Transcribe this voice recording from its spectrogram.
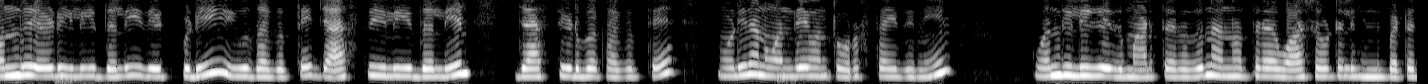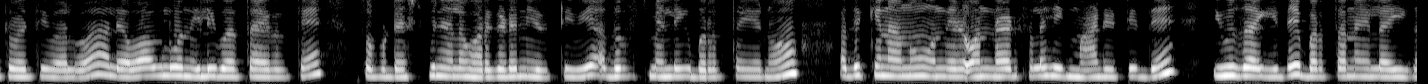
ಒಂದು, ಎರಡು ಇಲಿ ಇದ್ದಲ್ಲಿ ಇದು ಇಟ್ಬಿಡಿ ಯೂಸ್ ಆಗುತ್ತೆ. ಜಾಸ್ತಿ ಇಲಿ ಇದ್ದಲ್ಲಿ ಜಾಸ್ತಿ ಇಡಬೇಕಾಗುತ್ತೆ. ನೋಡಿ, ನಾನು ಒಂದೇ ಒಂದು ತೋರಿಸ್ತಾ ಇದ್ದೀನಿ. ಒಂದು ಇಲಿಗೆ ಇದು ಮಾಡ್ತಾ ಇರೋದು. ನನ್ನ ಹತ್ರ ವಾಶ್ ಔಟಲ್ಲಿ ಹಿಂದೆ ಬಟ್ಟೆ ತೊಳಿತೀವಲ್ವ? ಅಲ್ಲಿ ಯಾವಾಗಲೂ ಒಂದು ಇಲಿ ಬರ್ತಾ ಇರುತ್ತೆ. ಸ್ವಲ್ಪ ಡಸ್ಟ್ಬಿನ್ ಎಲ್ಲ ಹೊರಗಡೆನೇ ಇರ್ತೀವಿ. ಅದ್ರ ಸ್ಮೆಲ್ಲಿಗೆ ಬರುತ್ತೆ ಏನೋ? ಅದಕ್ಕೆ ನಾನು ಒಂದೆರಡು ಒಂದೆರಡು ಸಲ ಹೀಗೆ ಮಾಡಿಟ್ಟಿದ್ದೆ. ಯೂಸ್ ಆಗಿದೆ. ಬರ್ತಾನೆ ಇಲ್ಲ ಈಗ.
